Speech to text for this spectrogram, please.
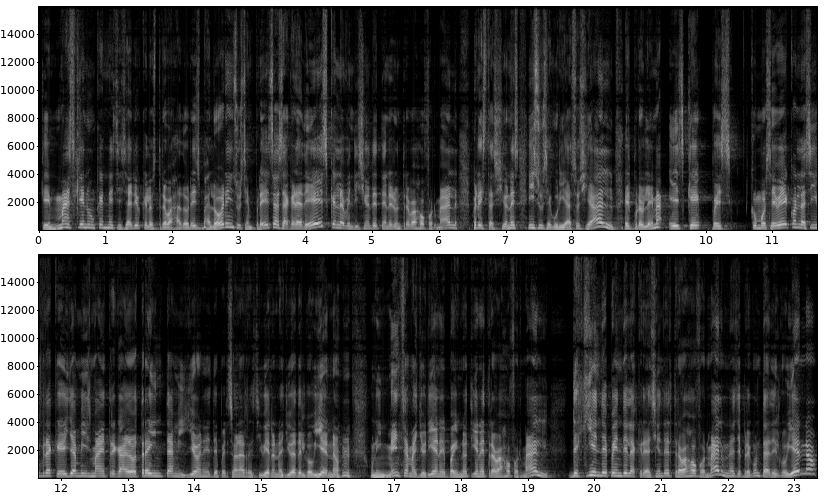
que más que nunca es necesario que los trabajadores valoren sus empresas, agradezcan la bendición de tener un trabajo formal, prestaciones y su seguridad social. El problema es que, pues, como se ve con la cifra que ella misma ha entregado, 30 millones de personas recibieron ayuda del gobierno. Una inmensa mayoría en el país no tiene trabajo formal. ¿De quién depende la creación del trabajo formal? Una se pregunta, ¿del gobierno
